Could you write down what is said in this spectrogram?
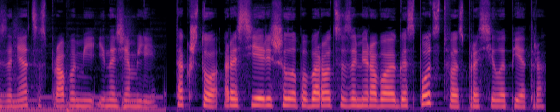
заняцца справамі і на зямлі Так что, Россия решила побороться за мировое господство? Спросила Петра.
